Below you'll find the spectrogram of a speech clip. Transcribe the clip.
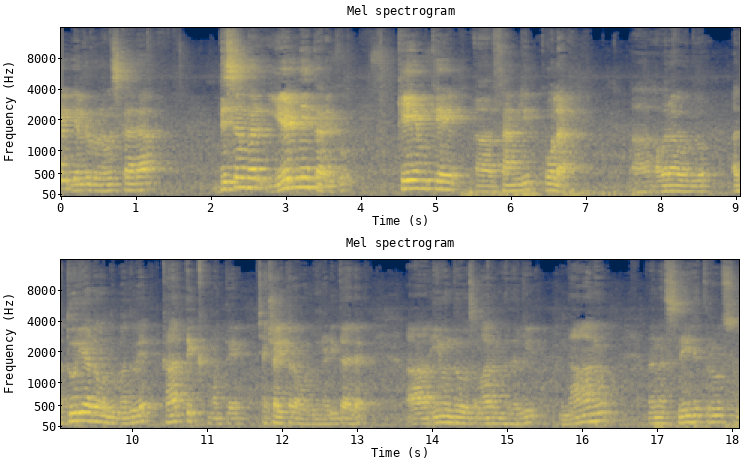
ಎಲ್ರಿಗೂ ನಮಸ್ಕಾರ. ಡಿಸೆಂಬರ್ ಏಳನೇ ತಾರೀಕು K M K family Kolar. ಅವರ ಒಂದು ಅದ್ದೂರಿಯಾದ ಒಂದು ಮದುವೆ, ಕಾರ್ತಿಕ್ ಮತ್ತೆ ಚೈತ್ರ ಒಂದು ನಡೀತಾ ಇದೆ. ಈ ಒಂದು ಸಮಾರಂಭದಲ್ಲಿ ನಾನು, ನನ್ನ ಸ್ನೇಹಿತರು ಸು,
